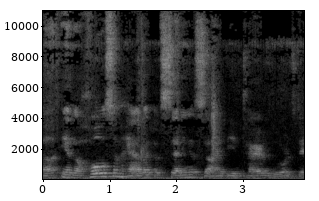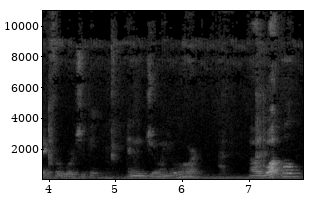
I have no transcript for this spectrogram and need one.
uh, in the wholesome habit of setting aside the entire Lord's Day for worshiping and enjoying the Lord. What will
